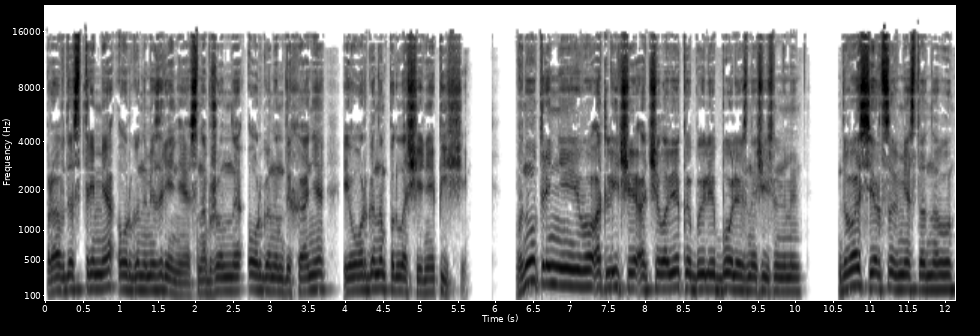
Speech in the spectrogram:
правда с тремя органами зрения, снабженная органом дыхания и органом поглощения пищи. Внутренние его отличия от человека были более значительными – Два сердца вместо одного,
